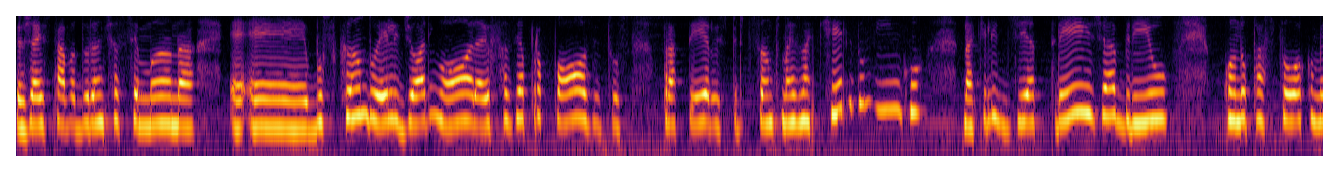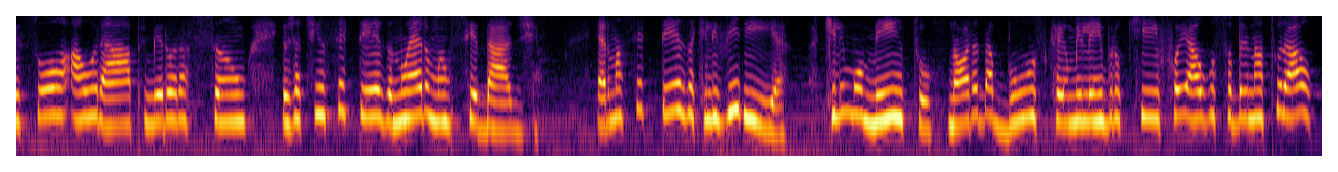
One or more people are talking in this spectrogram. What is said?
eu já estava durante a semana é, é, buscando Ele de hora em hora, eu fazia propósitos para ter o Espírito Santo, mas naquele domingo, naquele dia 3 de abril, quando o pastor começou a orar, a primeira oração, eu já tinha certeza, não era uma ansiedade, era uma certeza que ele viria. Aquele momento, na hora da busca, eu me lembro que foi algo sobrenatural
